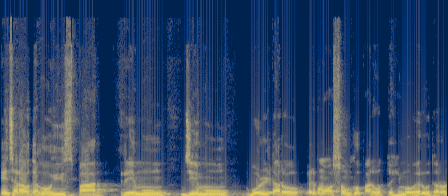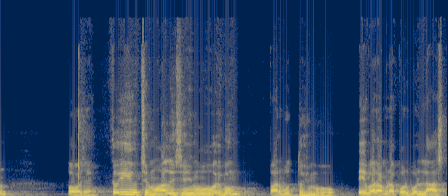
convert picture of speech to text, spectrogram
এছাড়াও দেখো হিসপার, রেমু, জেমু, বোল্টারো এরকম অসংখ্য পার্বত্য হিমবাহের উদাহরণ পাওয়া যায়। তো এই হচ্ছে মহাদেশীয় হিমবাহ এবং পার্বত্য হিমবাহ। এবার আমরা পড়ব লাস্ট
